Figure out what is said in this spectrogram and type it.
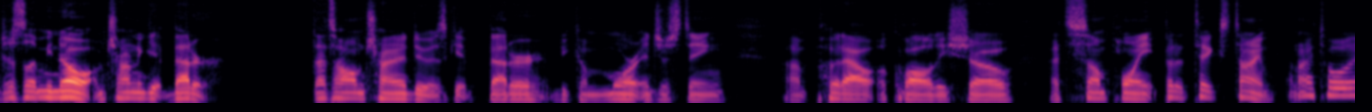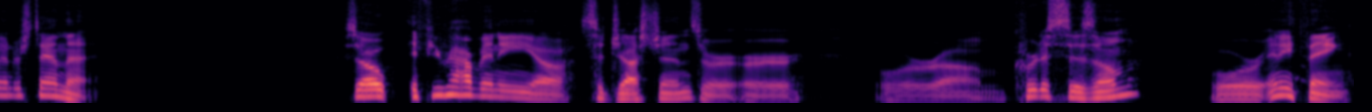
just let me know. I'm trying to get better. That's all I'm trying to do is get better, become more interesting, um, put out a quality show at some point, but it takes time. And I totally understand that. So if you have any uh, suggestions or, or, or um, criticism or anything,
